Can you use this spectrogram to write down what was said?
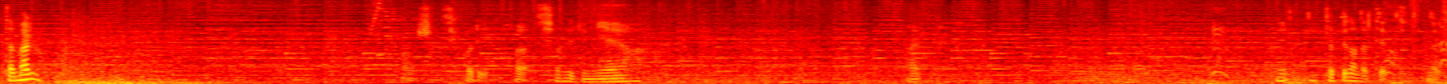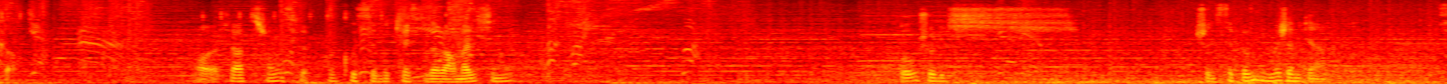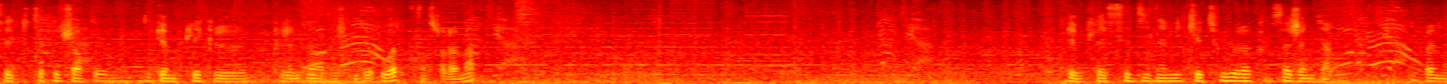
T'as mal Ah, c'est quoi les... Voilà, sur les lumières. Ouais. Taper dans la tête, d'accord. On va faire attention parce que du coup c'est moi qui risque d'avoir mal sinon. Oh joli. Je ne sais pas où, mais moi j'aime bien. C'est tout à fait le genre de, gameplay que, que j'aime bien attends sur la main. Gameplay assez dynamique et tout, là, comme ça j'aime bien. Vraiment.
